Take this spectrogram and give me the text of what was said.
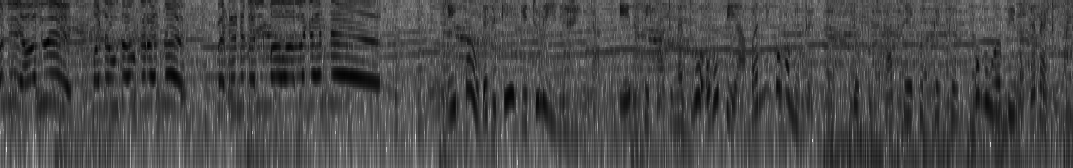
අනේ යාළුවේ මට උදව් කරන්න. වැටෙන්න කලින් මාව අල්ලගන්න. ඉබ්බ උඩට ගිය ගිජුලිහිනිය හින්දා. ඒත් පිහාටු නැතුව ඔහු පියාඹන්නේ කොහොමද? ලොකු සද්දයකුත් එක්ක ඔහුව බිමට වැටුණා.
